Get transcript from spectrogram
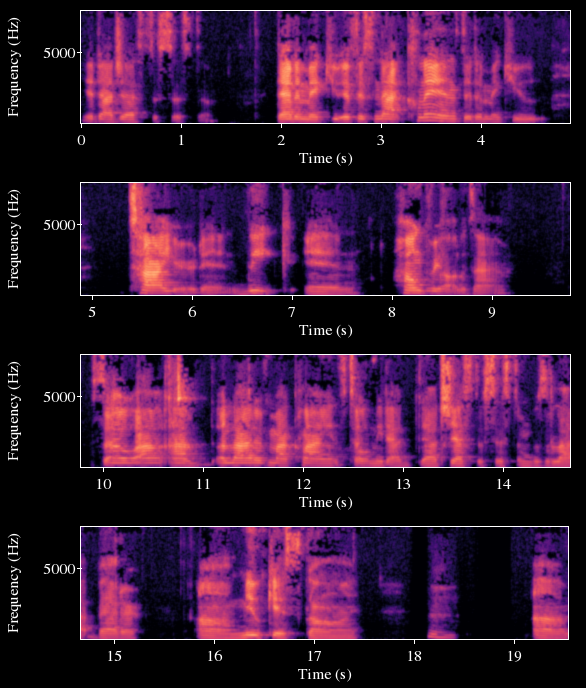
your digestive system. That'll mm-hmm. make you, if it's not cleansed, it'll make you tired and weak and hungry all the time. So I, I, a lot of my clients told me that digestive system was a lot better. Um, mucus gone. Mm-hmm. Um,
